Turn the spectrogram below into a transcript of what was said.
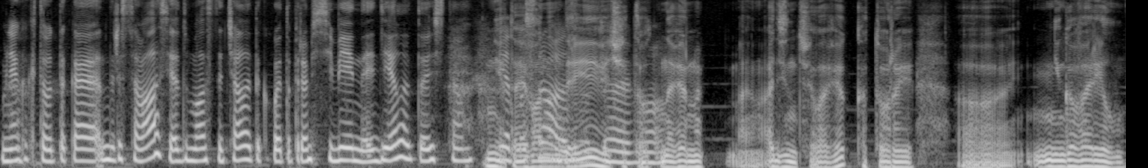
у меня как-то вот такая нарисовалась, я думала сначала это какое-то прям семейное дело, то есть там... Нет, Нет, а Иван сразу, Андреевич, да, это, его. вот, наверное, один человек, который э, не говорил,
